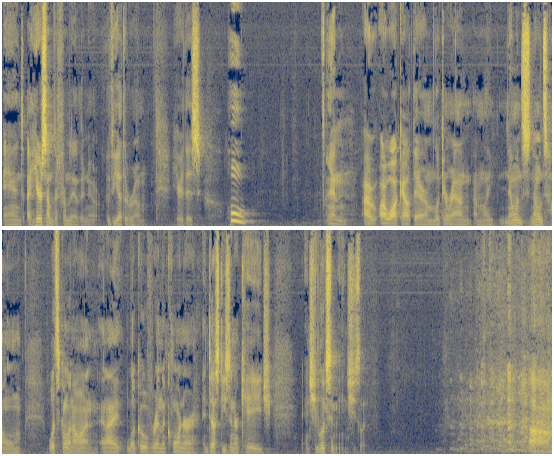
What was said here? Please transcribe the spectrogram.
and I hear something from the other the other room. I hear this, whoo, and I, I, walk out there. I'm looking around. I'm like, no one's no one's home. What's going on? And I look over in the corner, and Dusty's in her cage, and she looks at me, and she's like, um,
